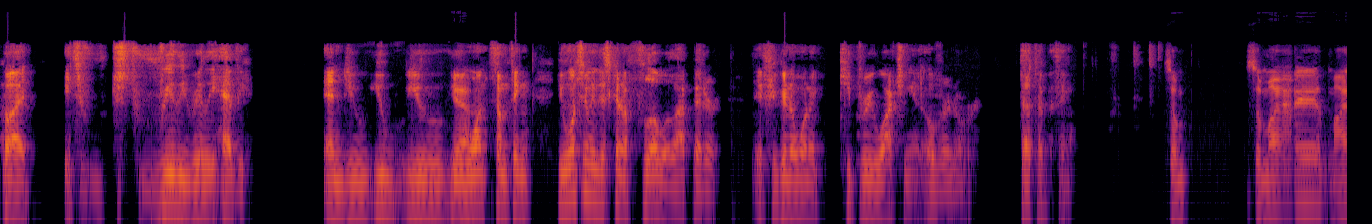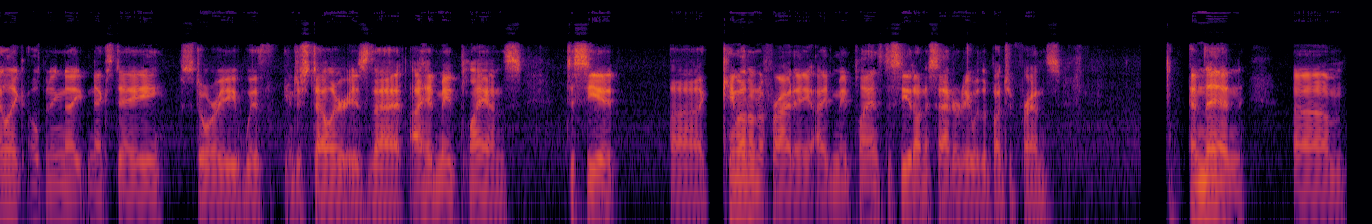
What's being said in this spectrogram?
but it's just really really heavy, and you you you Yeah. you want something you want something that's going to flow a lot better if you're going to want to keep rewatching it over and over, that type of thing. So, so my my like opening night next day story with Interstellar is that I had made plans to see it. Uh, came out on a Friday. I had made plans to see it on a Saturday with a bunch of friends, and then um,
